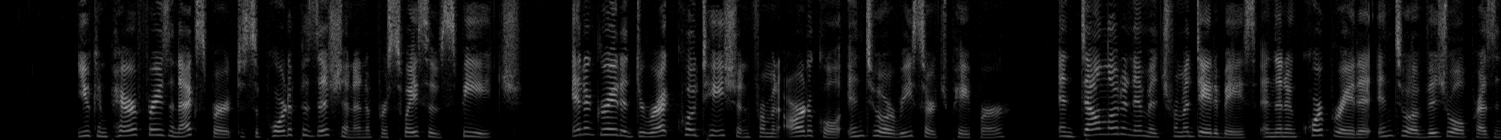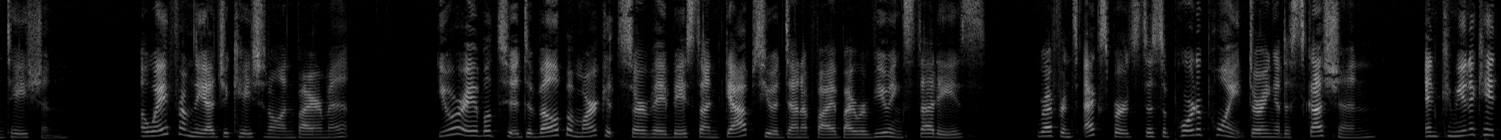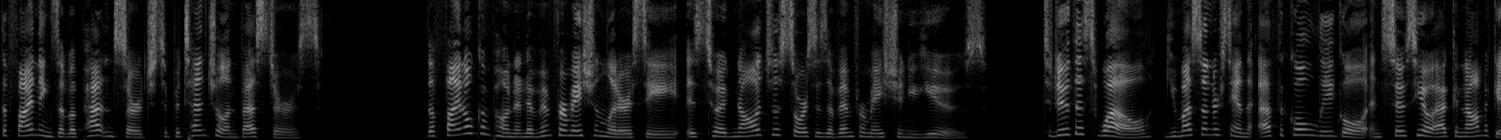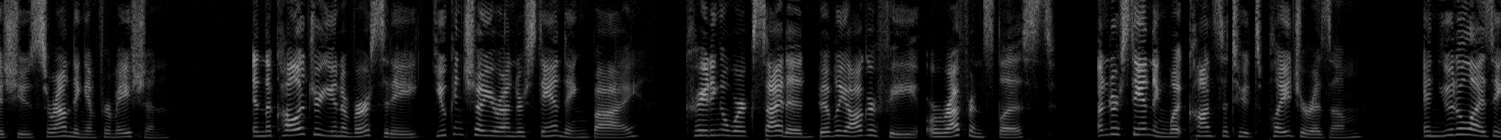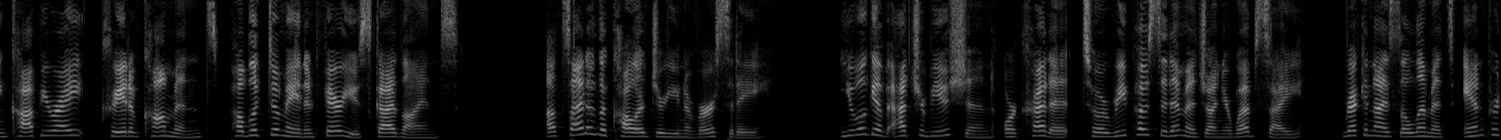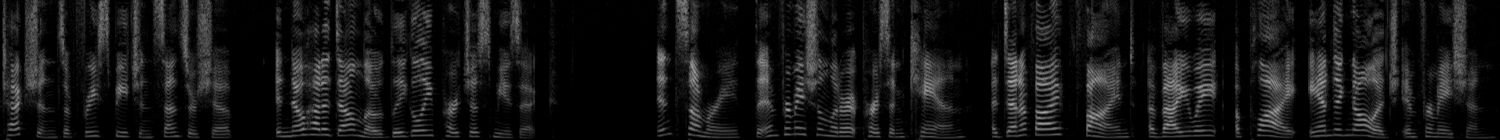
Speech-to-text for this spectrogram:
you can paraphrase an expert to support a position in a persuasive speech, integrate a direct quotation from an article into a research paper, and download an image from a database and then incorporate it into a visual presentation. Away from the educational environment, you are able to develop a market survey based on gaps you identify by reviewing studies, reference experts to support a point during a discussion, and communicate the findings of a patent search to potential investors. The final component of information literacy is to acknowledge the sources of information you use. To do this well, you must understand the ethical, legal, and socioeconomic issues surrounding information. In the college or university, you can show your understanding by creating a works cited bibliography or reference list, understanding what constitutes plagiarism, and utilizing copyright, Creative Commons, public domain, and fair use guidelines. Outside of the college or university, you will give attribution or credit to a reposted image on your website, recognize the limits and protections of free speech and censorship, and know how to download legally purchased music. In summary, the information literate person can identify, find, evaluate, apply, and acknowledge information.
